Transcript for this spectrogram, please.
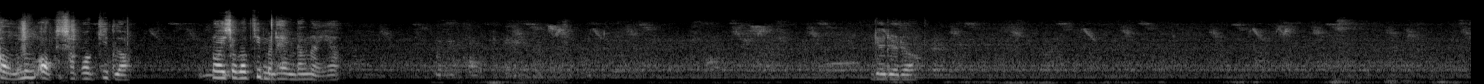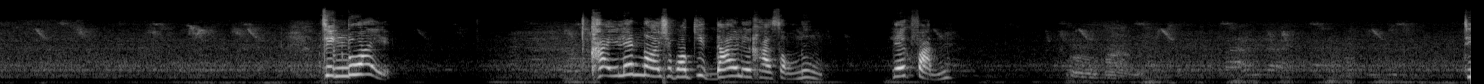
สองหนึ่งออกเฉพาะกิจเหรอหน่วยเฉพาะกิจมันแทงทางไหนอะเดี๋ยวเดี๋ยวเดี๋ยวจริงด้วย ใครเล่นน้อยเฉพาะกิจได้เลยค่ะสองหนึ่งเลขฝัน เออมาเลย จ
